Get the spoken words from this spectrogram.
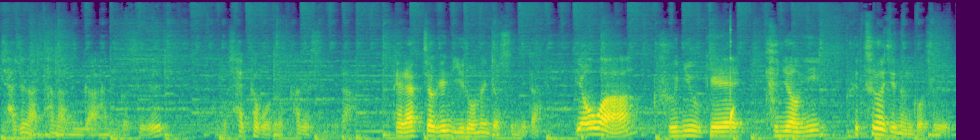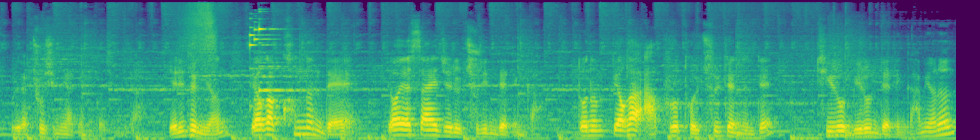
자주 나타나는가 하는 것을 살펴보도록 하겠습니다. 대략적인 이론은 이렇습니다. 뼈와 근육의 균형이 흐트러지는 것을 우리가 조심해야 되는 것입니다. 예를 들면 뼈가 컸는데 뼈의 사이즈를 줄인다든가 또는 뼈가 앞으로 돌출됐는데 뒤로 미룬다든가 하면은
